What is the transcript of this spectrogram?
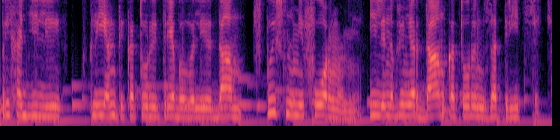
Приходили клиенты, которые требовали дам с пышными формами. Или, например, дам, которым за 30.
